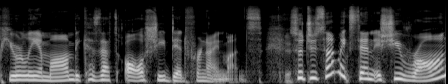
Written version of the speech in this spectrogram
purely a mom because that's all she did for nine months. So, to some extent, is she wrong?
